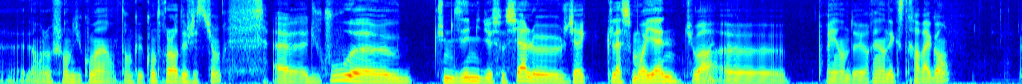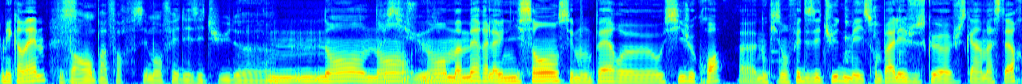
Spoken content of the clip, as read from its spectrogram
euh, dans l'Auchan du coin en tant que contrôleur de gestion. Euh, du coup, euh, tu me disais milieu social, je dirais classe moyenne, tu vois, rien de rien d'extravagant. Mais quand même, Tes parents n'ont pas forcément fait des études. euh, non, non, non. Ma mère, elle a une licence et mon père euh, aussi, je crois. Euh, donc ils ont fait des études, mais ils sont pas allés jusqu'à un master.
